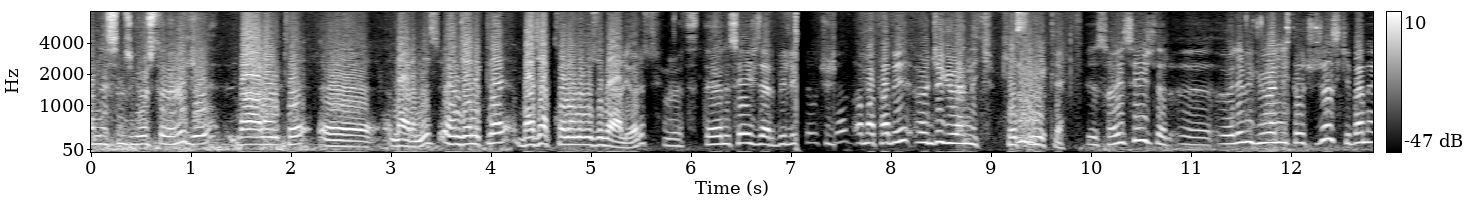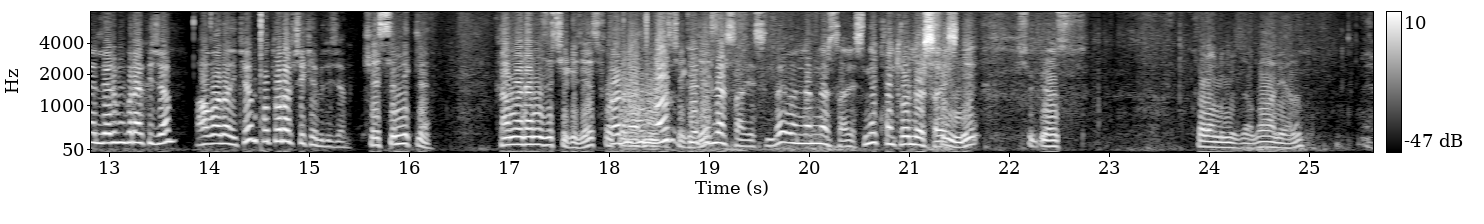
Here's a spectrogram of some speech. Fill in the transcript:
Annesimizi göstererek. Bağlantılarımız. Öncelikle bacak kolonumuzu bağlıyoruz. Evet. Değerli seyirciler birlikte uçacağız ama tabii önce güvenlik. Kesinlikle. E, sayın seyirciler e, öyle bir güvenlikte uçacağız ki ben ellerimi bırakacağım havadayken fotoğraf çekebileceğim. Kesinlikle. Kameramızı çekeceğiz. Tabii Fotoğrafımızı bunlar çekeceğiz. tedbirler sayesinde, önlemler sayesinde, kontroller sayesinde. Şimdi şu göz kolonumuzu da bağlayalım. Evet.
